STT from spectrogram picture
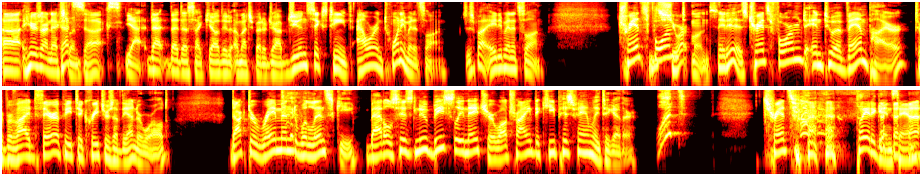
Uh, here's our next That one. sucks. Yeah, that that does suck. Y'all did a much better job. June 16th, hour and 20 minutes long. Just about 80 minutes long. Transformed Short ones. It is transformed into a vampire to provide therapy to creatures of the underworld. Dr. Raymond Walensky battles his new beastly nature while trying to keep his family together. What? Trans- Play it again, Sam.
